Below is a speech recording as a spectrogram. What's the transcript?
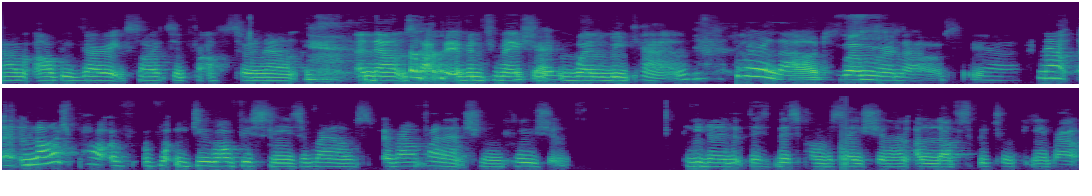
um, I'll be very excited for us to announce announce that bit of information okay. when we can. We're allowed. When we're allowed, yeah. Now, a large part of, of what you do, obviously, is around around financial inclusion. You know that this, this conversation, I, I love to be talking about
